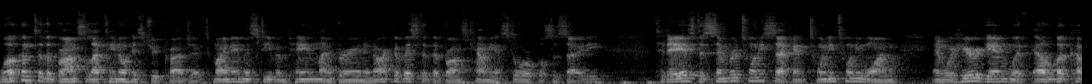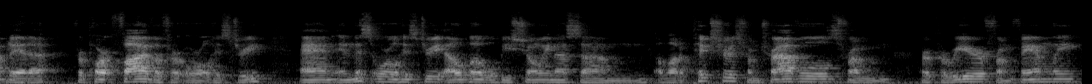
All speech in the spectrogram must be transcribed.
Welcome to the Bronx Latino History Project. My name is Steven Payne, librarian and archivist at the Bronx County Historical Society. Today is December 22nd, 2021, and we're here again with Elba Cabrera for part five of her oral history. And in this oral history, Elba will be showing us um, a lot of pictures from travels, from her career, from family,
